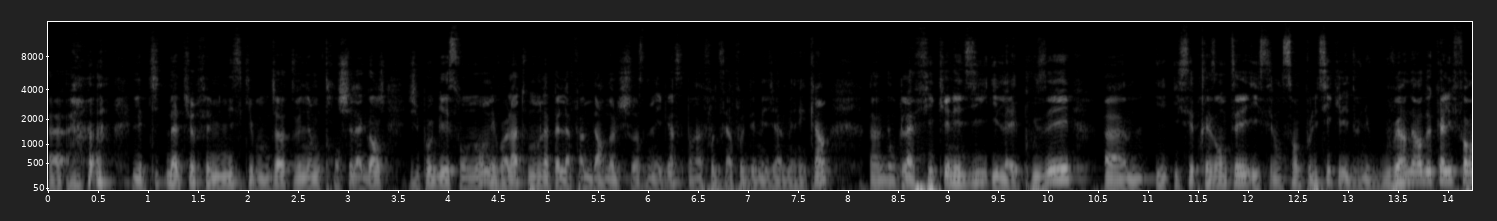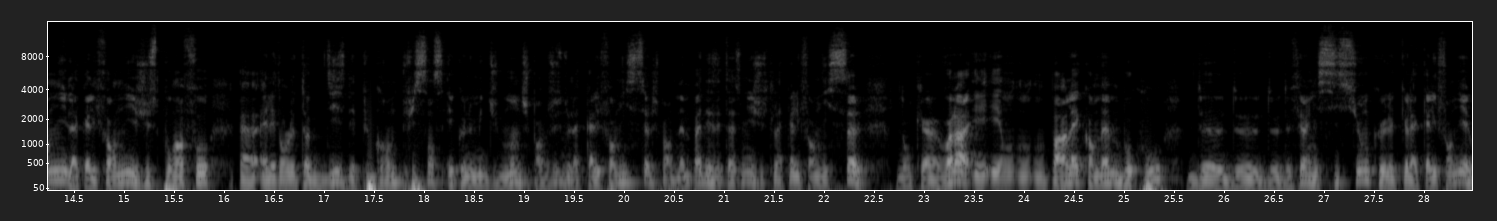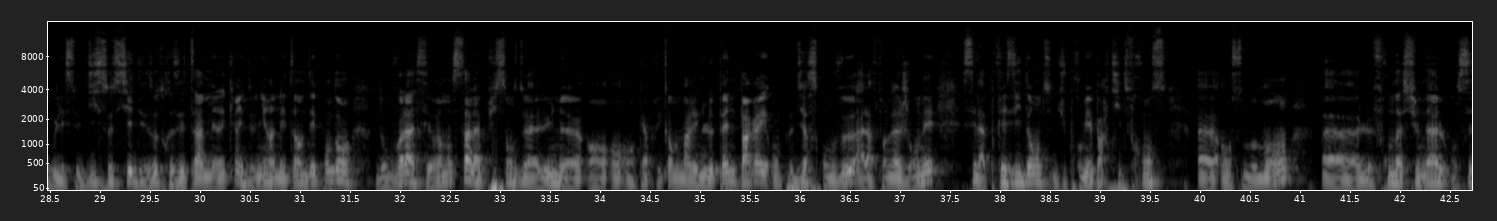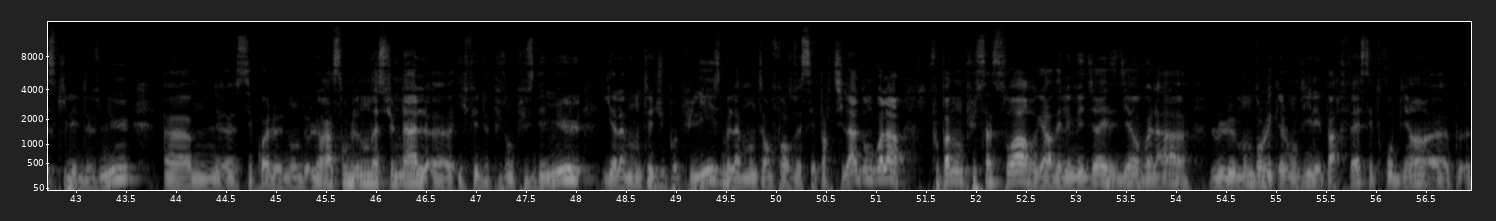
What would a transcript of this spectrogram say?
les petites natures féministes qui vont déjà venir me trancher la gorge. J'ai pas oublié son nom, mais voilà, tout le monde l'appelle la femme d'Arnold Schwarzenegger. C'est pas ma faute, c'est la faute des médias américains. donc la fille Kennedy, il l'a épousée. il, il s'est présenté, il s'est lancé en politique, il est devenu gouverneur de Californie. La Californie, juste pour info, euh, elle est dans le top 10 des plus grandes puissances économiques du monde. Je parle juste de la Californie seule, je parle même pas des États-Unis, juste la Californie seule. Donc euh, voilà, et, on, parlait quand même beaucoup de, de, faire une scission que, que la Californie, elle voulait se dissocier des autres États américains et devenir un État indépendant. Donc voilà, c'est vraiment ça la puissance de la Lune euh, en, Capricorne. Marine Le Pen, pareil, on peut dire ce qu'on veut, à la fin de la journée, c'est la présidente du premier parti de France en ce moment. Euh, le Front National, on sait ce qu'il est devenu. Euh, euh, c'est quoi le nom de... Le Rassemblement National, il fait de plus en plus des mules. Il y a la montée du populisme, la montée en force de ces partis-là. Donc voilà, faut pas non plus s'asseoir, regarder les médias et se dire, voilà, le monde dans lequel on vit, il est parfait, c'est trop bien,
